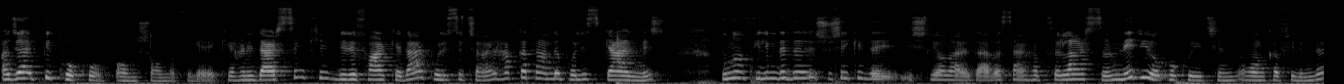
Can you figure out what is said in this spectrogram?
Acayip bir koku olmuş olması gerekiyor. Hani dersin ki biri fark eder, polisi çağırır. Hakikaten de polis gelmiş. Bunu filmde de şu şekilde işliyorlar galiba sen hatırlarsın. Ne diyor koku için Honka filmde?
